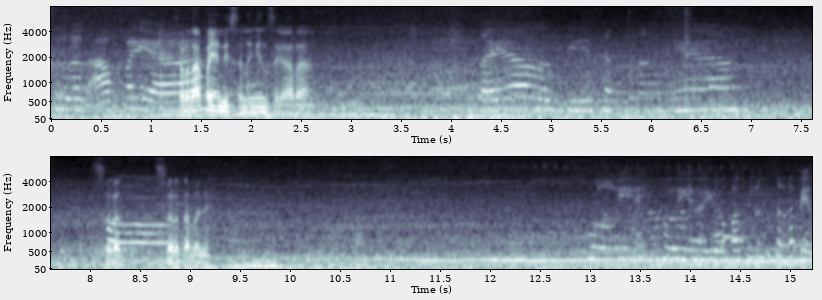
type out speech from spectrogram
Surat apa ya? Surat apa yang disenengin sekarang? Saya lebih senangnya Surat surat apa nih? eh ya kafir itu surat apa ya?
